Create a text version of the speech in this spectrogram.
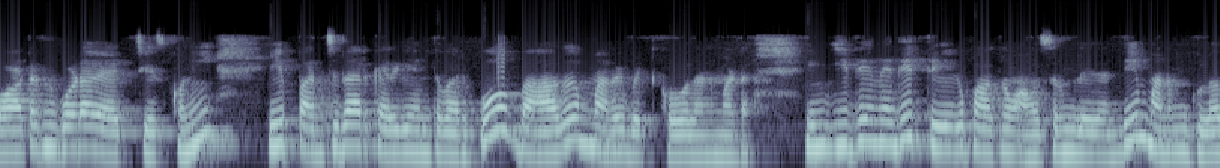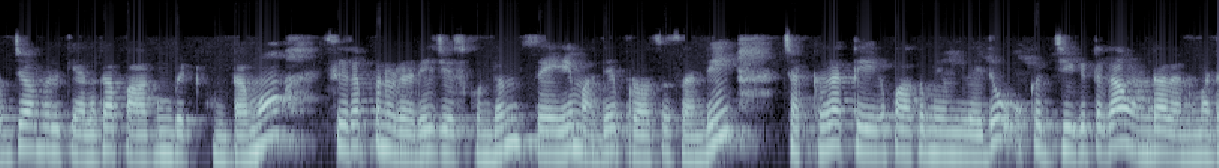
వాటర్ని కూడా యాడ్ చేసుకొని ఈ పంచదార కరిగేంత వరకు బాగా మరగబెట్టుకోవాలన్నమాట. ఇది అనేది తీగ పాకం అవసరం లేదండి. మనం గులాబ్ జాములకి ఎలాగా పాకం పెట్టుకుంటామో సిరప్ను రెడీ చేసుకుంటాం. సేమ్ అదే ప్రాసెస్ అండి. చక్కగా తీగ పాకం ఏం లేదు. ఒక జిగటగా ఉండాలన్నమాట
